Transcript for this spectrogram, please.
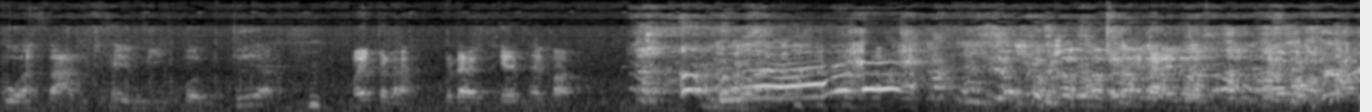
กลัวสารเคมีปนเปื้อน ไม่เป็นไรกูได้เทสให้ก่อน ไม่เป็นไรเลยเอาลองครับ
